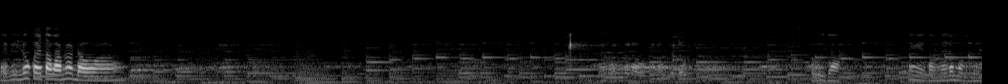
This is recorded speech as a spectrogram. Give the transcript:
tại vì lúc ấy tao bắn vào đầu à phải đông. ừ thế thằng đấy là một mình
